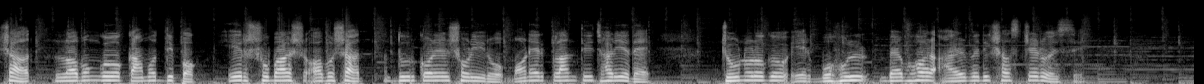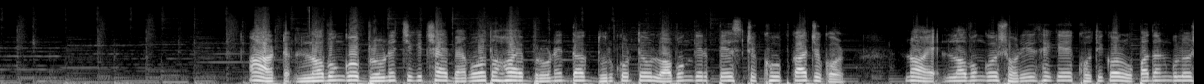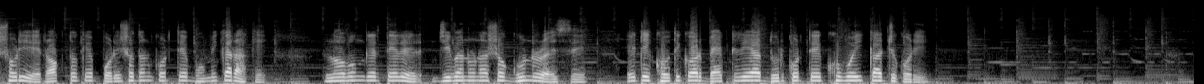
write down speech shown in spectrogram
সাত, লবঙ্গ কামোদ্দীপক। এর সুবাস, অবসাদ দূর করে শরীর ও মনের ক্লান্তি ঝাড়িয়ে দেয়। যৌন রোগেও এর বহুল ব্যবহার আয়ুর্বেদিক শাস্ত্রে রয়েছে। আট, লবঙ্গ ব্রণের চিকিৎসায় ব্যবহৃত হয়। ব্রণের দাগ দূর করতেও লবঙ্গের পেস্ট খুব কার্যকর। নয়, লবঙ্গ শরীর থেকে ক্ষতিকর উপাদানগুলো সরিয়ে রক্তকে পরিশোধন করতে ভূমিকা রাখে। লবঙ্গের তেলের জীবাণুনাশক গুণ রয়েছে। এটি ক্ষতিকর ব্যাকটেরিয়া দূর করতে খুবই কার্যকরী।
